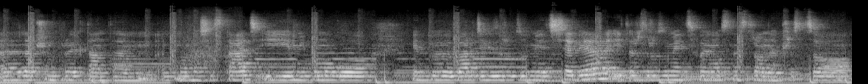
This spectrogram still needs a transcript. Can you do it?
e, lepszym projektantem można się stać i mi pomogło jakby bardziej zrozumieć siebie i też zrozumieć swoje mocne strony, przez co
